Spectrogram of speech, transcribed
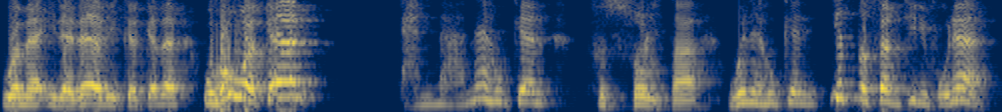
وما إلى ذلك كذا. وهو كان يعني معناه كان في السلطة وله كان يتصل بتليفونات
